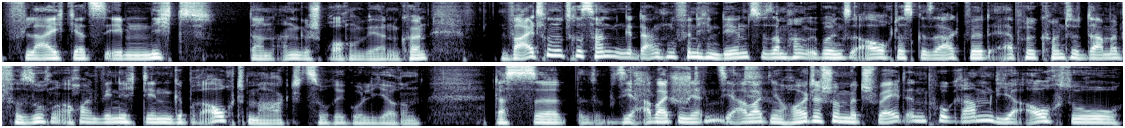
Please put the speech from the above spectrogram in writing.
vielleicht jetzt eben nicht dann angesprochen werden können. Einen weiteren interessanten Gedanken finde ich in dem Zusammenhang übrigens auch, dass gesagt wird, Apple könnte damit versuchen, auch ein wenig den Gebrauchtmarkt zu regulieren. Das, äh, sie, arbeiten ja, sie arbeiten ja heute schon mit Trade-in-Programmen, die ja auch so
